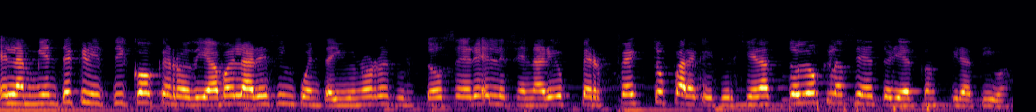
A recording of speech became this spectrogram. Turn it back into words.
El ambiente crítico que rodeaba el Área 51 resultó ser el escenario perfecto para que surgiera toda clase de teorías conspirativas.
